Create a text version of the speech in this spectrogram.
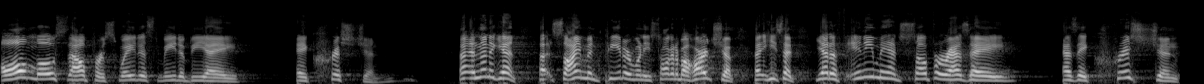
Almost thou persuadest me to be a, a Christian. And then again, uh, Simon Peter, when he's talking about hardship, uh, he said, Yet if any man suffer as a, as a Christian,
